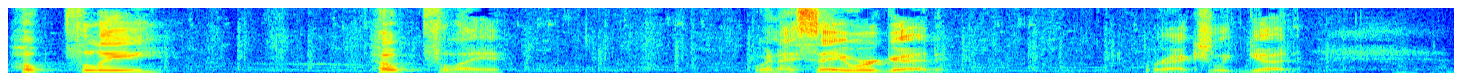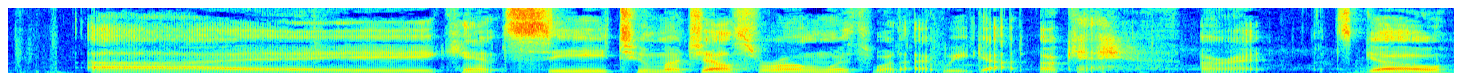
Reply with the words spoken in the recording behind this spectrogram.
Hopefully, hopefully, when I say we're good, we're actually good. I can't see too much else wrong with what I, we got. Okay. All right. Let's go.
